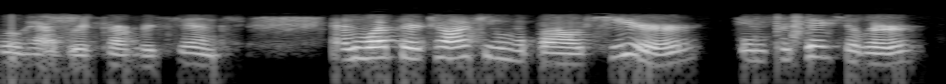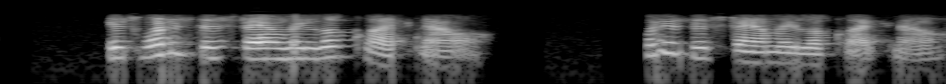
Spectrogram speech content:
who have recovered since. And what they're talking about here, in particular, is what does this family look like now? What does this family look like now?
